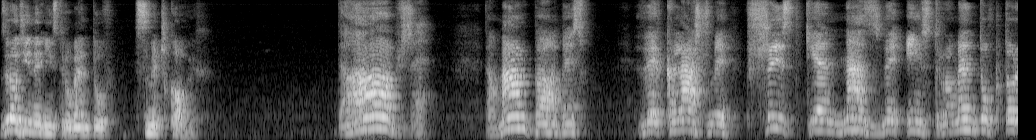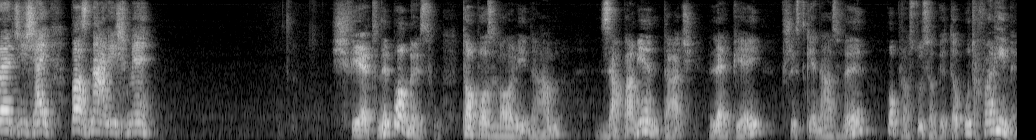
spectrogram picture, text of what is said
z rodziny instrumentów smyczkowych. Dobrze, to mam pomysł. Wyklaszmy wszystkie nazwy instrumentów, które dzisiaj poznaliśmy. Świetny pomysł. To pozwoli nam zapamiętać lepiej wszystkie nazwy. Po prostu sobie to utrwalimy.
